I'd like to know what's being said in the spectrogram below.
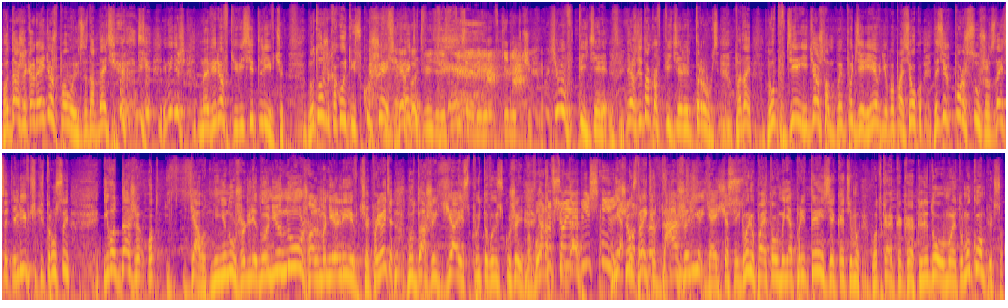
вот даже когда идешь по улице, там, знаете, и видишь, на веревке висит лифчик, ну тоже какое-то искушение. Я знаете. вот видели в Питере на веревке лифчик. Почему в Питере? Я же не только в Питере трусь. Подай- Ну, где идешь там по, по деревне, по поселку, до сих пор сушат, знаете, всякие лифчики, трусы. И вот даже, вот я вот мне не нужен ли, ну не нужен мне лифчик, понимаете? Ну даже я испытываю искушение. вот Я и всё и когда- объяснили. Нет, ну так даже я сейчас и говорю, поэтому меня претензия к этому, вот как, как- к ледовому этому комплексу.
